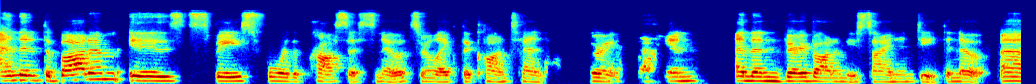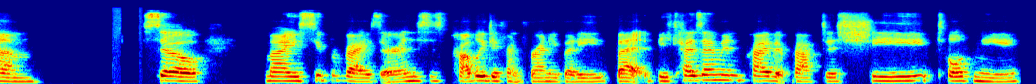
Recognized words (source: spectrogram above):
And then at the bottom is space for the process notes or like the content during session. And then very bottom, you sign and date the note. Um, so my supervisor, and this is probably different for anybody, but because I'm in private practice, she told me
